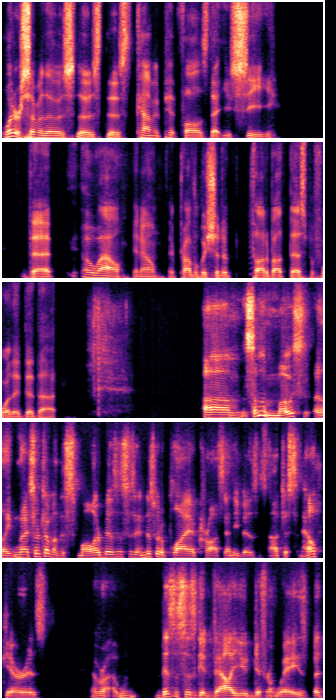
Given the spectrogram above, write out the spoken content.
What are some of those those those common pitfalls that you see that oh wow, you know, they probably should have thought about this before they did that? Um, some of the most like when I start talking about the smaller businesses, and this would apply across any business, not just in healthcare, is businesses get valued different ways, but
